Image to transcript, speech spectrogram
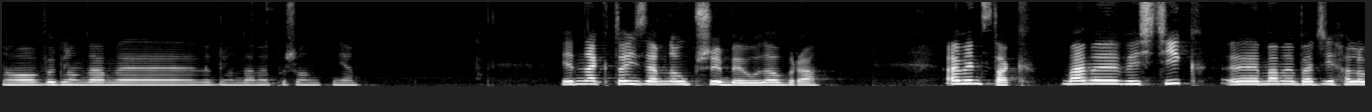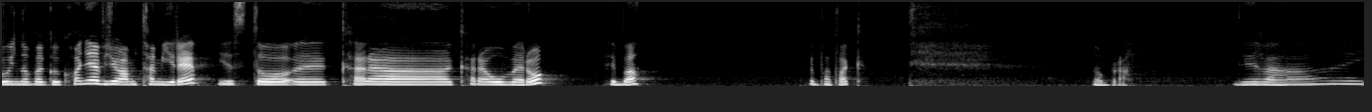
No, wyglądamy, wyglądamy porządnie. Jednak ktoś za mną przybył, dobra. A więc tak, mamy wyścig, y, mamy bardziej halloweenowego konia. Wzięłam Tamirę, jest to y, Cara, Carauvero, chyba. Chyba tak. Dobra. Dawaj.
